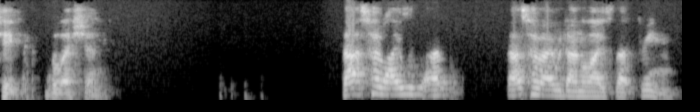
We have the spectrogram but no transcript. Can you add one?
take volition. That's how I would. That's how I would analyze that dream.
